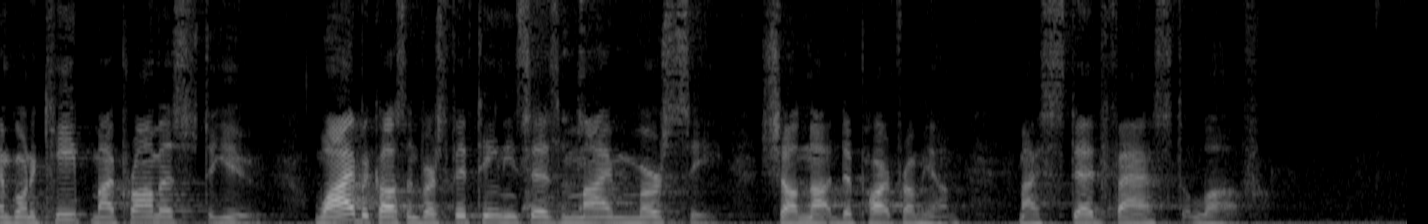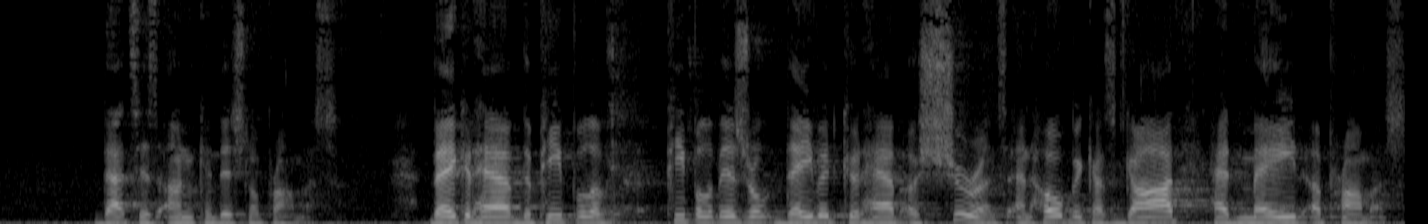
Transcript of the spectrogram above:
am going to keep my promise to you. Why? Because in verse 15 he says, My mercy shall not depart from him, my steadfast love. That's his unconditional promise. They could have, the people of, people of Israel, David could have assurance and hope because God had made a promise.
